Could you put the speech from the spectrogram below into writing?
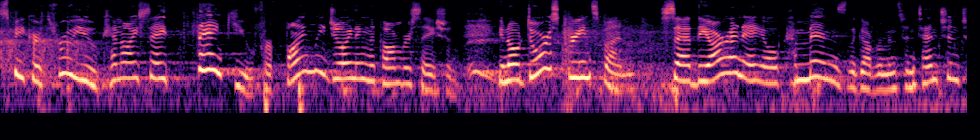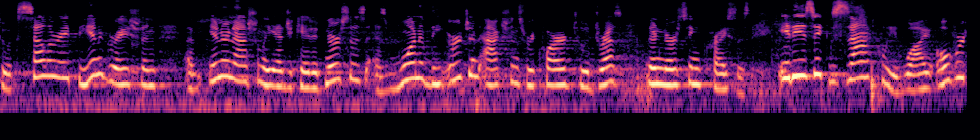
Speaker, through you, can I say thank you for finally joining the conversation? You know, Doris Grinspun said the RNAO commends the government's intention to accelerate the integration of internationally educated nurses as one of the urgent actions required to address the nursing crisis. It is exactly why over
